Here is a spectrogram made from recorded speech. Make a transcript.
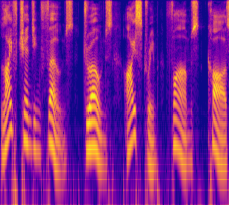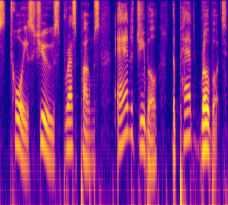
Life Changing Phones, Drones, Ice Cream, Farms, Cars, Toys, Shoes, Breast Pumps, and Jibo, the Pet Robot.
